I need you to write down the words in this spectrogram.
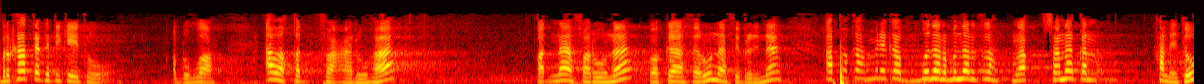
Berkata ketika itu Abdullah, "Awa qad fa'aluha? Qad nafaruna wa katharuna fi Apakah mereka benar-benar telah melaksanakan hal itu?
